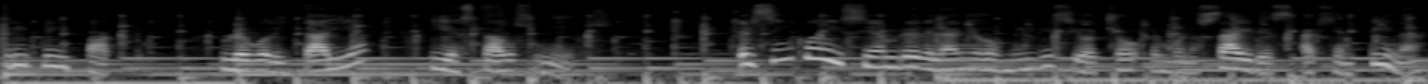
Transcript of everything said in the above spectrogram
triple impacto, luego de Italia y Estados Unidos. El 5 de diciembre del año 2018, en Buenos Aires, Argentina,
